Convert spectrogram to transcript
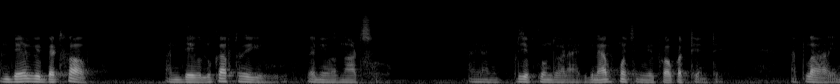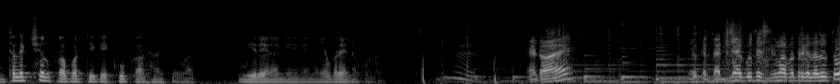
And they will be better off and they will look after you when you're not so. అని ఆయన ఇప్పుడు చెప్తూ ఉండేవాడు ఆయన జ్ఞాపకం వచ్చింది మీరు ప్రాపర్టీ అంటే. అట్లా ఇంటలెక్చువల్ ప్రాపర్టీకి ఎక్కువ ప్రాధాన్యత ఇవ్వాలి. మీరైనా నేనైనా ఎవరైనా కూడా. ఏంటో నీ యొక్క దర్జా కూర్చొని సినిమా పత్రిక చదువుతూ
